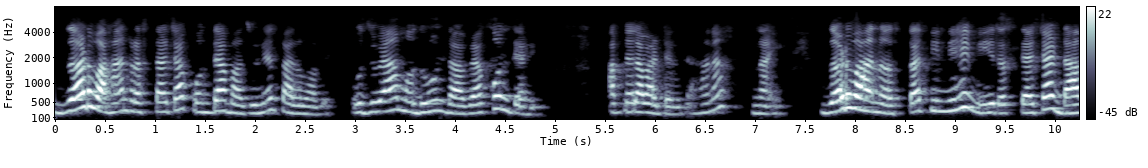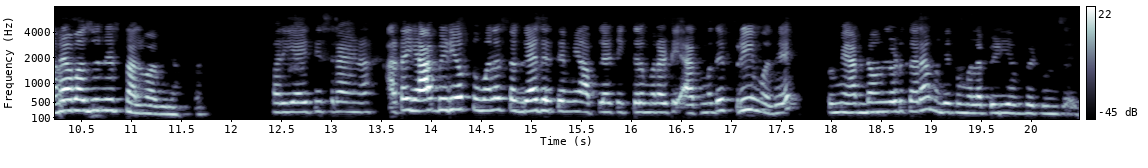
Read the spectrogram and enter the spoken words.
जड वाहन रस्त्याच्या कोणत्या बाजूने चालवावे? उजव्या मधून डाव्या कोणत्याही? आपल्याला वाटेल त्या हा ना? नाही. जड वाहनं असतात ती नेहमी रस्त्याच्या डाव्या बाजूने चालवावी लागतात. पर्याय तिसरा येणार आता ह्या पीडीएफ तुम्हाला सगळ्या देते मी आपल्या टिक्कर मराठी ऍपमध्ये फ्री मध्ये. तुम्ही ऍप डाउनलोड करा म्हणजे तुम्हाला पीडीएफ भेटून जाईल.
